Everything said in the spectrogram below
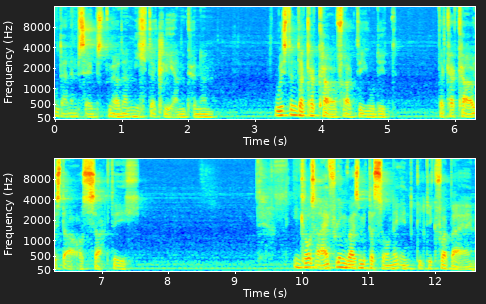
und einem Selbstmörder nicht erklären können. Wo ist denn der Kakao? fragte Judith. Der Kakao ist aus, sagte ich. In Großreifling war es mit der Sonne endgültig vorbei.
